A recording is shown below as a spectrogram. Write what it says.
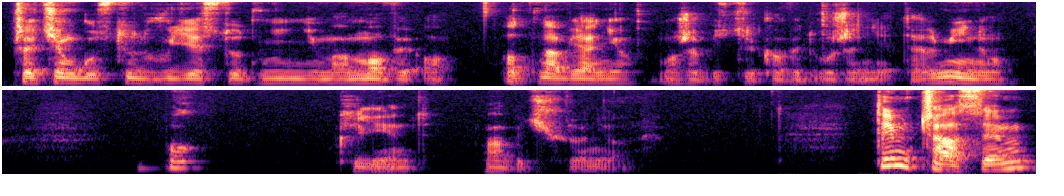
w przeciągu 120 dni nie ma mowy o odnawianiu, może być tylko wydłużenie terminu, bo klient ma być chroniony. Tymczasem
